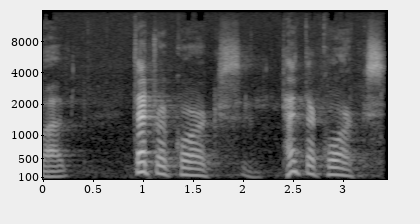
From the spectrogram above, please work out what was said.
but tetraquarks and pentaquarks.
